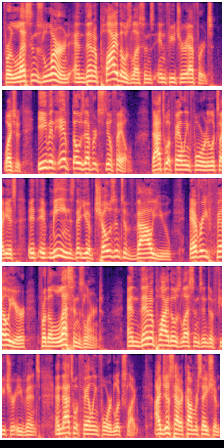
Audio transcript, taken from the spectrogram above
for lessons learned and then apply those lessons in future efforts. Watch it. Even if those efforts still fail. That's what failing forward looks like. It's, it, it means that you have chosen to value every failure for the lessons learned and then apply those lessons into future events. And that's what failing forward looks like. I just had a conversation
